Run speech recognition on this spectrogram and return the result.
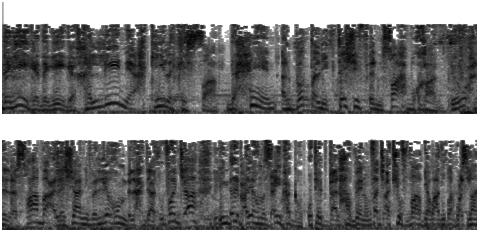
دقيقة دقيقة. خليني أحكي لك إيش صار. دحين البطل يكتشف إن صاحبه خان يروح للعصابة علشان يبلغهم بالأحداث. وفجأة ينقلب عليهم الزعيم حقهم. وتبدأ الحرب بينهم. فجأة تشوف ضرب ياباني ضرب عصيان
